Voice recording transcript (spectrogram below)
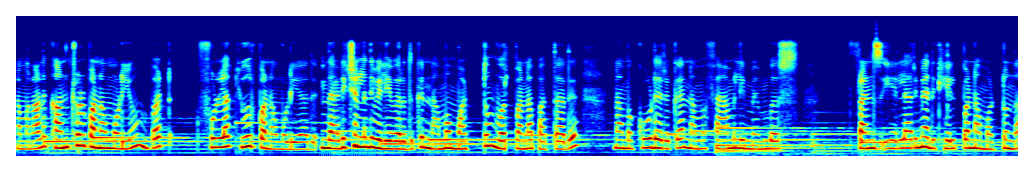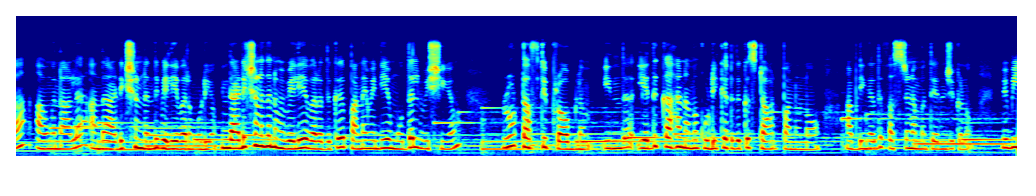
நம்மளால் கண்ட்ரோல் பண்ண முடியும் பட் ஃபுல்லாக க்யூர் பண்ண முடியாது. இந்த அடிக்ஷன்லேருந்து வெளியே வர்றதுக்கு நம்ம மட்டும் ஒர்க் பண்ணால் பத்தாது. நம்ம கூட இருக்க நம்ம ஃபேமிலி மெம்பர்ஸ் ஃப்ரெண்ட்ஸ் எல்லாருமே அதுக்கு ஹெல்ப் பண்ணால் மட்டும்தான் அவங்கனால அந்த அடிக்ஷன்லேருந்து வெளியே வர முடியும். இந்த அடிக்ஷன்லேருந்து நம்ம வெளியே வர்றதுக்கு பண்ண வேண்டிய முதல் விஷயம் ரூட் ஆஃப் தி ப்ராப்ளம் இந்த எதுக்காக நம்ம குடிக்கிறதுக்கு ஸ்டார்ட் பண்ணணும்? அப்படிங்கிறது ஃபஸ்ட்டு நம்ம தெரிஞ்சுக்கணும். மேபி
